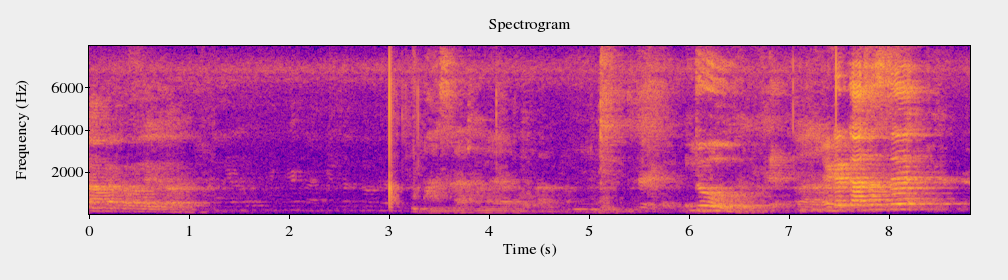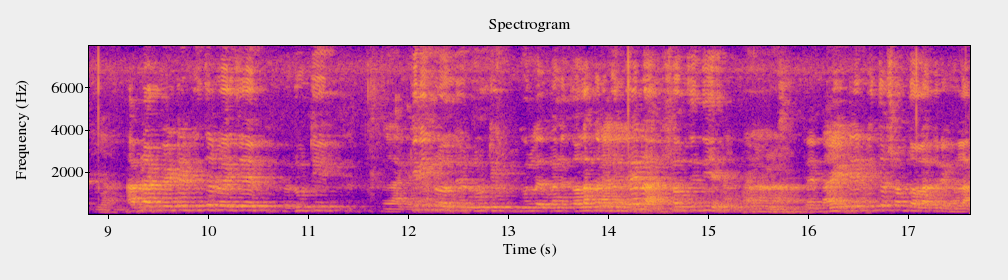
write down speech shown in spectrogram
number করা লেগে যাবে টু এটার কাজ হচ্ছে আপনার পেটের ভিতর ওই যে রুটি ক্রিম রুটি গুলো মানে দলা করে ফেলতে না সবজি দিয়ে? পেটের ভিতর সব দলা করে ফেলা।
